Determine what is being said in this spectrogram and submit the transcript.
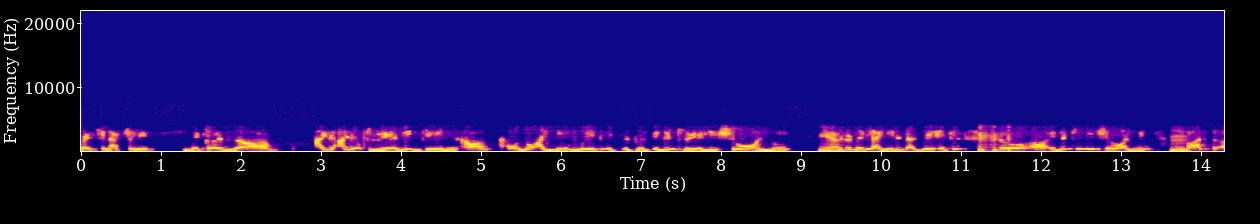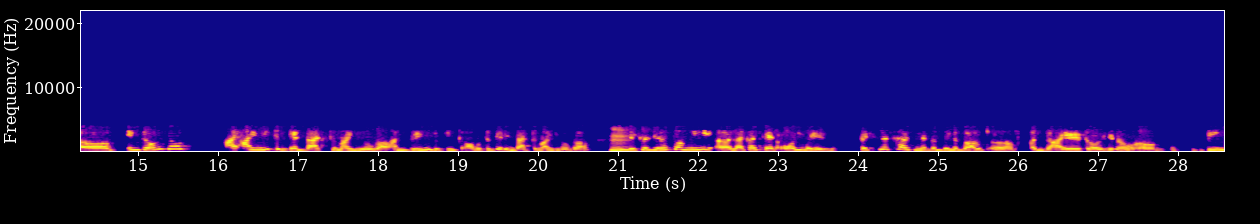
question actually because uh, I, I didn't really gain, uh, although I gained weight, it, it was it didn't really show on me Yeah. because maybe I needed that weight. so uh, it didn't really show on me. Hmm. But uh, in terms of I, I need to get back to my yoga. I'm really looking forward to getting back to my yoga Hmm. because you know, for me, uh, like I said, always fitness has never been about uh, a diet or you know um, being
